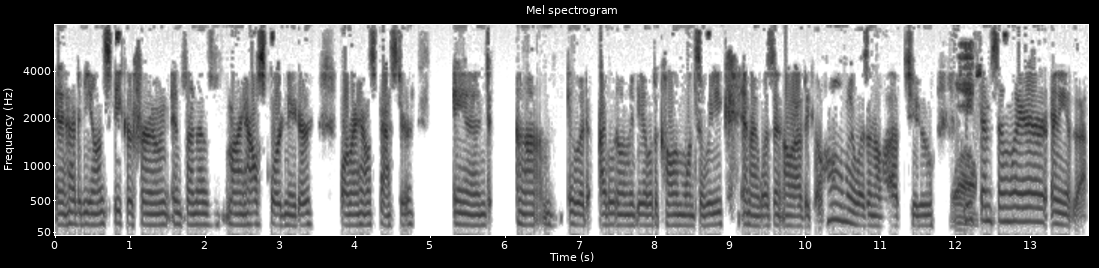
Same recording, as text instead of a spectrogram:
and it had to be on speakerphone in front of my house coordinator or my house pastor. And, um, it would, I would only be able to call him once a week and I wasn't allowed to go home. I wasn't allowed to Wow. meet them somewhere, any of that.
